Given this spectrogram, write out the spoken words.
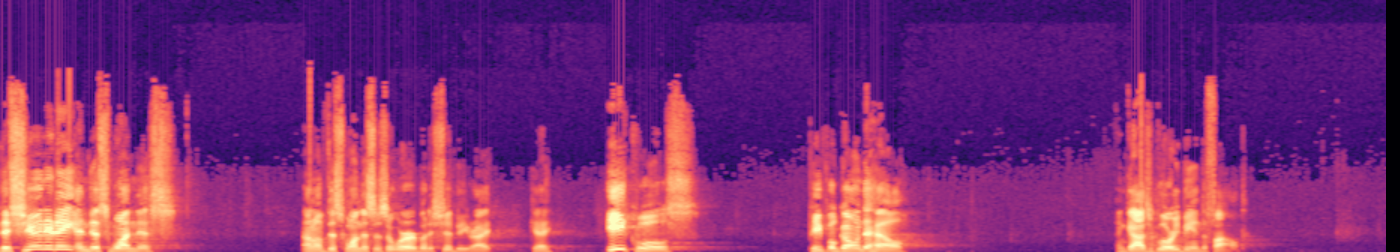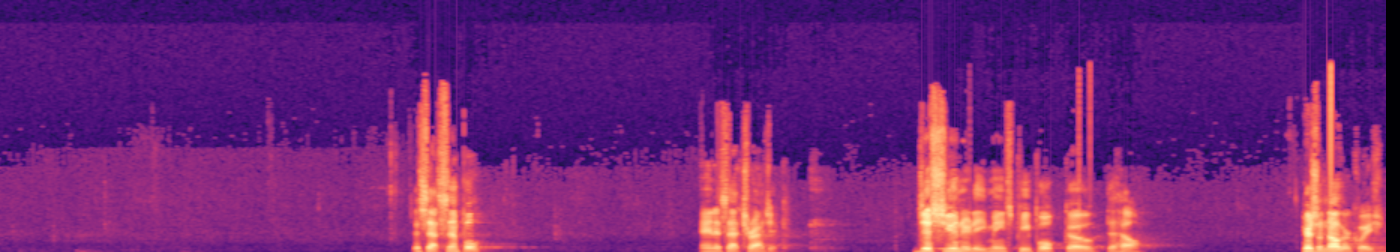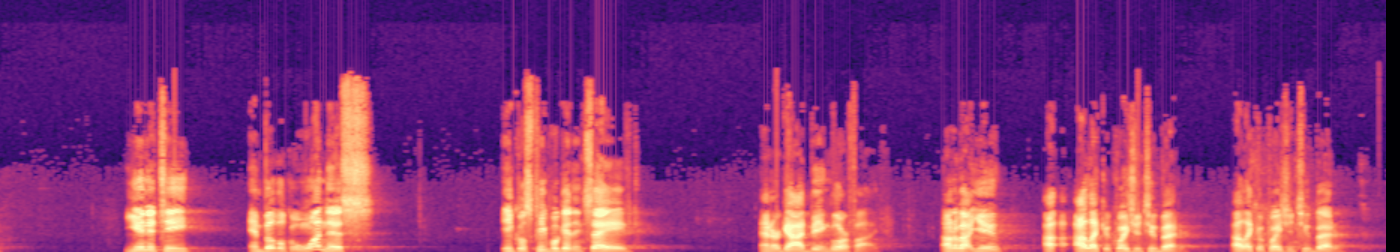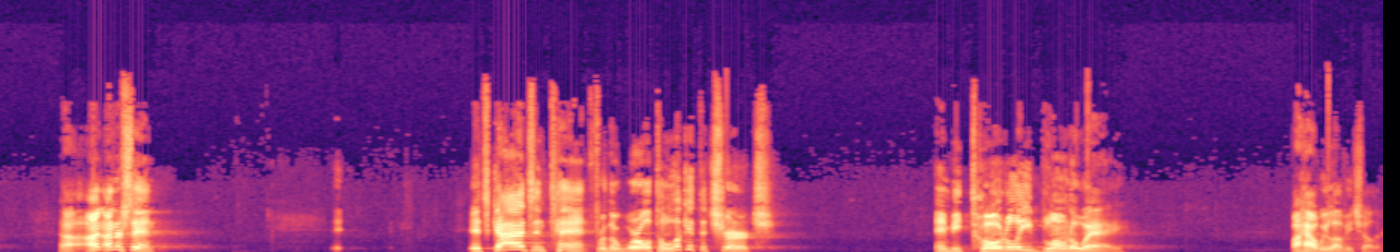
Disunity and disoneness, I don't know if disoneness is a word, but it should be, right? Okay. Equals people going to hell and God's glory being defiled. It's that simple and it's that tragic. Disunity means people go to hell. Here's another equation unity and biblical oneness equals people getting saved and our God being glorified. I don't know about you, I, I like equation two better. I like equation two better. Uh, I understand. It's God's intent for the world to look at the church and be totally blown away by how we love each other.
